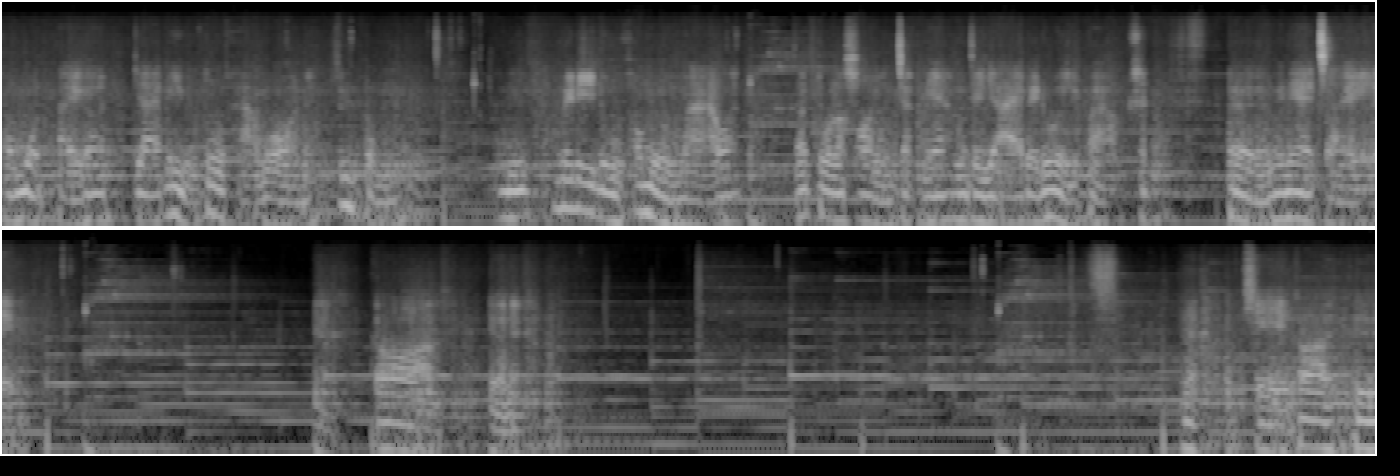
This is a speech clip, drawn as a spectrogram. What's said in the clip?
เขาหมดไปก็ย้ายไปอยู่ตู้ถาวรนะซึ่งผมอันนี้ไม่ได้ดูข้อมูลมาว่าแล้วตัวละครหลังจากเนี้ยมันจะย้ายไปด้วยหรือเปล่า เออไม่แน่ใจเลย ก็เดี๋ยวนะนะโอเคก็คือ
